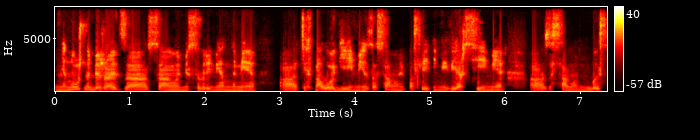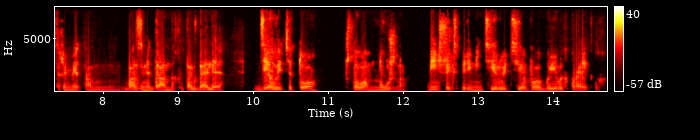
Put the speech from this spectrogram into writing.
Не нужно бежать за самыми современными э, технологиями, за самыми последними версиями, э, за самыми быстрыми там, базами данных и так далее. Делайте то, что вам нужно. Меньше экспериментируйте в боевых проектах.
